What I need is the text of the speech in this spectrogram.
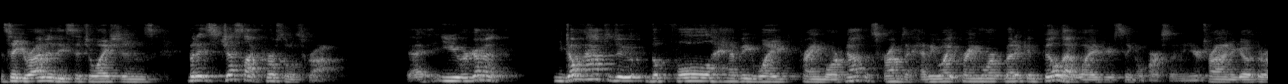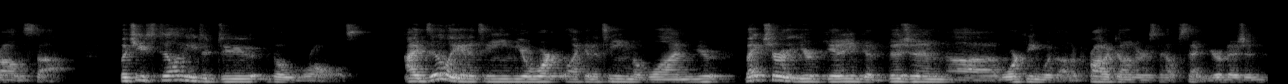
And so you run into these situations, but it's just like personal scrum. Uh, you're gonna you don't have to do the full heavyweight framework. Not that Scrum's a heavyweight framework, but it can feel that way if you're a single person and you're trying to go through all the stuff. But you still need to do the roles ideally in a team you work like in a team of one you make sure that you're getting good vision uh, working with other product owners to help set your vision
